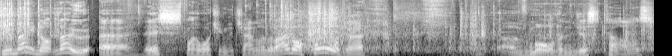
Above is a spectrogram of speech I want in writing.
You may not know uh, this by watching the channel, but I'm a hoarder of more than just cars.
